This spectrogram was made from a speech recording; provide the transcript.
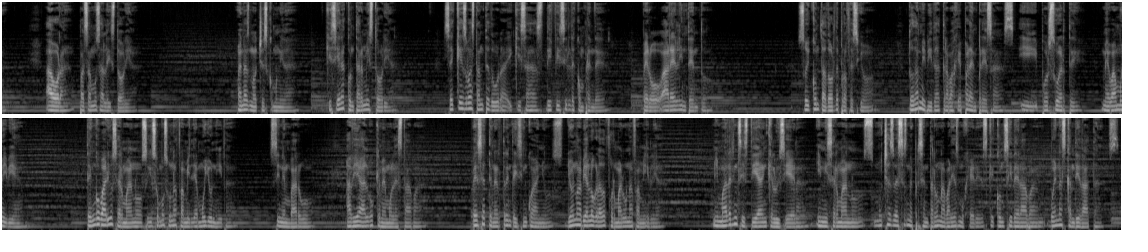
Ahora pasamos a la historia. Buenas noches comunidad. Quisiera contar mi historia. Sé que es bastante dura y quizás difícil de comprender pero haré el intento. Soy contador de profesión. Toda mi vida trabajé para empresas y, por suerte, me va muy bien. Tengo varios hermanos y somos una familia muy unida. Sin embargo, había algo que me molestaba. Pese a tener 35 años, yo no había logrado formar una familia. Mi madre insistía en que lo hiciera y mis hermanos muchas veces me presentaron a varias mujeres que consideraban buenas candidatas.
